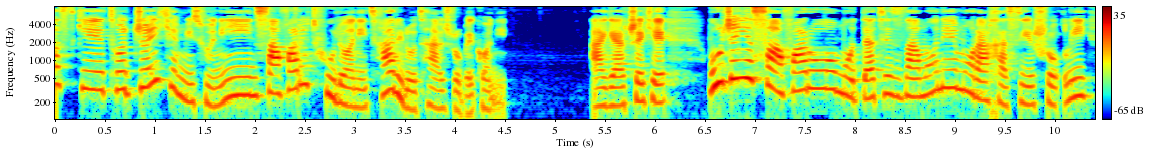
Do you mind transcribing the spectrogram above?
هست که تا جایی که می‌تونین سفر طولانی تری رو تجربه کنید. اگرچه که بودجه سفر و مدت زمان مرخصی شغلی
